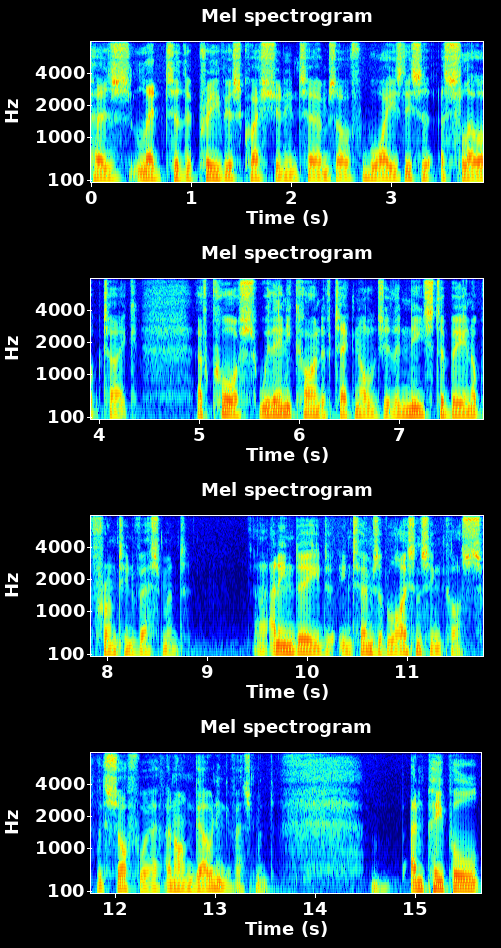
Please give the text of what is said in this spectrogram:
has led to the previous question in terms of why is this a, slow uptake? Of course, with any kind of technology, there needs to be an upfront investment. Uh, and indeed, in terms of licensing costs with software, an ongoing investment. And people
